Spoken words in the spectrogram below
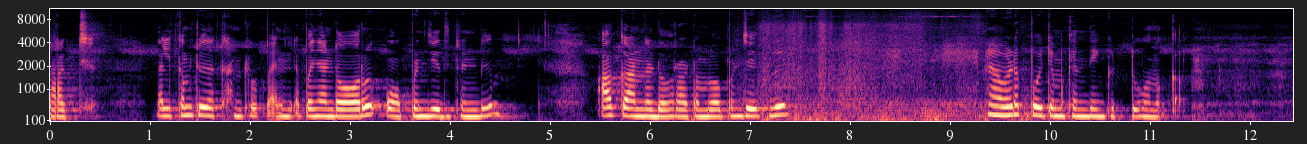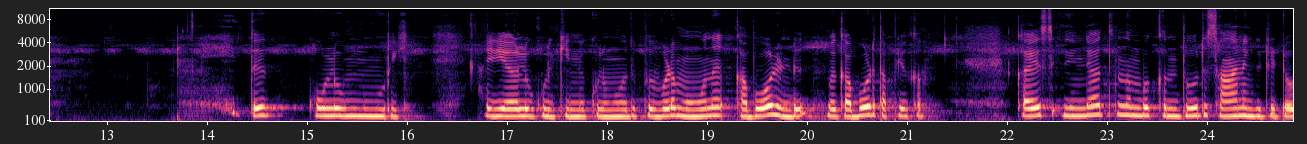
correct. Welcome to the control panel അപ്പോൾ ഞാൻ ഡോറ് ഓപ്പൺ ചെയ്തിട്ടുണ്ട്. ആ കാണുന്ന ഡോറാട്ടോ നമ്മൾ ഓപ്പൺ ചെയ്തത്. അവിടെ പോയിട്ട് നമുക്ക് എന്തെങ്കിലും കിട്ടുമോ നോക്കാം. ഇത് കുളിമുറി. അയ്യാൾ കുളിക്കുന്നു കുളിമുറി. ഇപ്പോൾ ഇവിടെ മൂന്ന് കബോർഡുണ്ട് കബോർഡ് തപ്പി വെക്കാം കയസ് ഇതിന്റെ അകത്ത് നമുക്ക് എന്തോ ഒരു സാധനം കിട്ടിട്ടോ?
